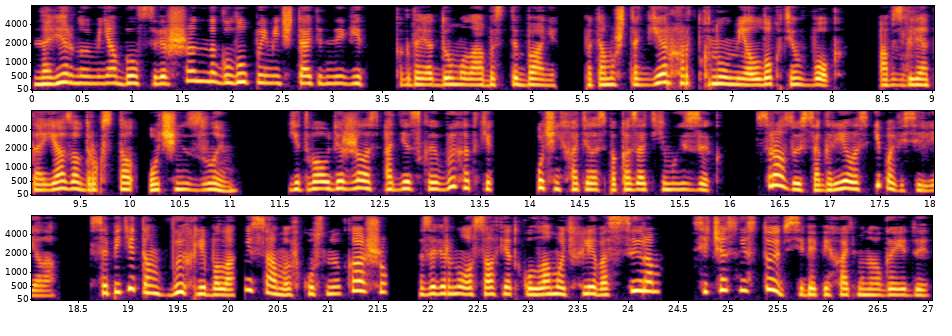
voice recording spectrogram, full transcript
Наверное, у меня был совершенно глупый и мечтательный вид, когда я думала об Эстебане, потому что Герхард ткнул меня локтем в бок а взгляд Аяза вдруг стал очень злым. Едва удержалась от детской выходки, очень хотелось показать ему язык. Сразу и согрелась, и повеселела. С аппетитом выхлебала не самую вкусную кашу, завернула салфетку ломоть хлеба с сыром. Сейчас не стоит в себя пихать много еды,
